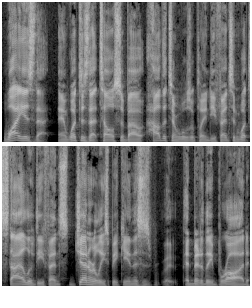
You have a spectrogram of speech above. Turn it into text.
Why is that? And what does that tell us about how the Timberwolves are playing defense and what style of defense, generally speaking, and this is uh, admittedly broad,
